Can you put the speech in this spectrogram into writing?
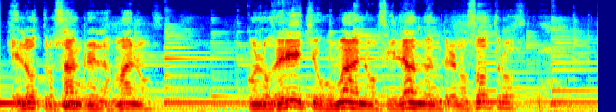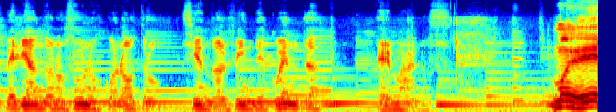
el otro sangre en las manos, con los derechos humanos hilando entre nosotros, peleándonos unos con otros, siendo al fin de cuentas hermanos. Muy bien.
